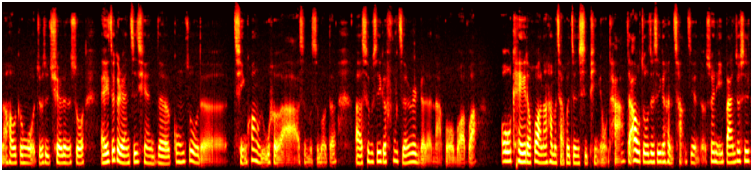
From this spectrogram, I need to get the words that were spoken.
然后跟我就是确认说，哎，这个人之前的工作的情况如何啊？什么什么的，呃，是不是一个负责任的人啊？不不不，OK 的话，那他们才会正式聘用他。在澳洲这是一个很常见的，所以你一般就是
